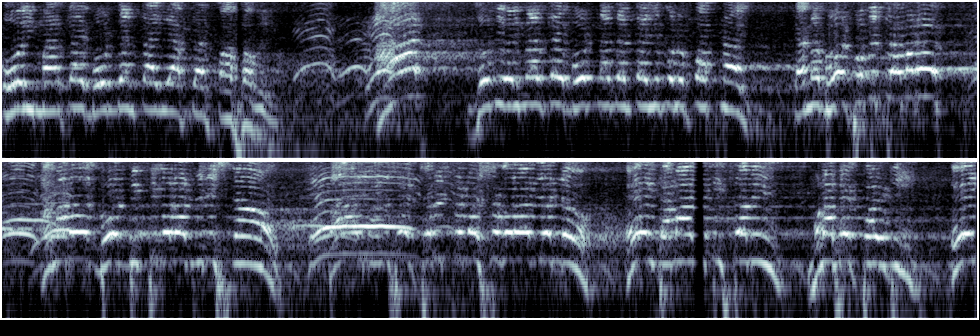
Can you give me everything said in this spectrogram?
ওই মার্কায় ভোট দেন, তাইলে আপনার পাপ হবে। আর যদি ওই মার্কায় ভোট না দেন তাহলে কোনো পাপ নাই। কেন? ভোট পবিত্র আমানত। আমানত ভোট বিক্রি করার জিনিস নয়। চরিত্র নষ্ট করার জন্য এই জামায়াত ইসলামী মুনাফেক পার্টি, এই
